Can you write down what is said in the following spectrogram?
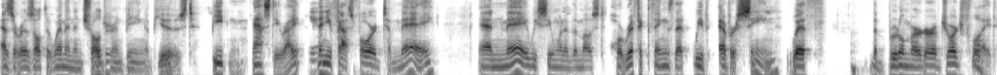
as a result of women and children being abused, beaten, nasty, right? Yeah. Then you fast forward to May. And May, we see one of the most horrific things that we've ever seen with the brutal murder of George Floyd.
